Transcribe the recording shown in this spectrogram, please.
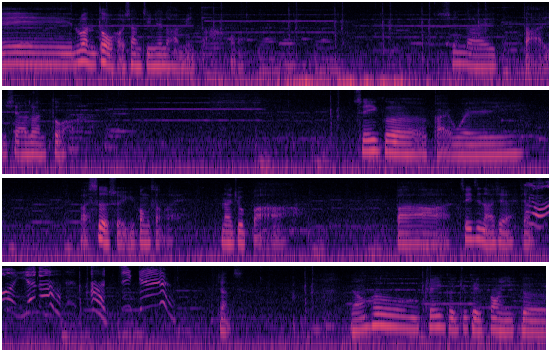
诶，乱斗好像今天都还没打哦。先来打一下乱斗好了。这个改为把涉水鱼放上来，那就把把这只拿下来，这样子。もう嫌だあっち行け这样子，然后这一个就可以放一个，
